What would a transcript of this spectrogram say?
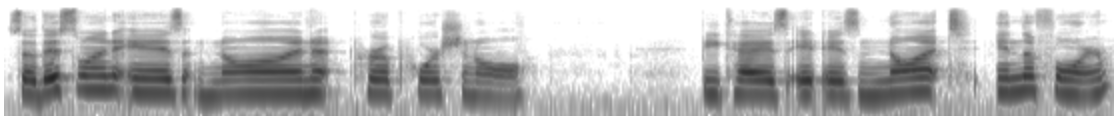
So this one is non-proportional because it is not in the form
